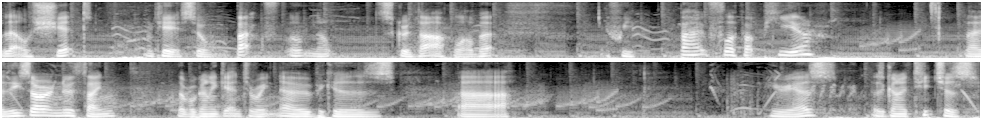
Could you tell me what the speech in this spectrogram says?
little shit. Okay, so back. Oh no, screwed that up a little bit. If we backflip up here. Now these are a new thing that we're going to get into right now because uh, here he is, is going to teach us.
